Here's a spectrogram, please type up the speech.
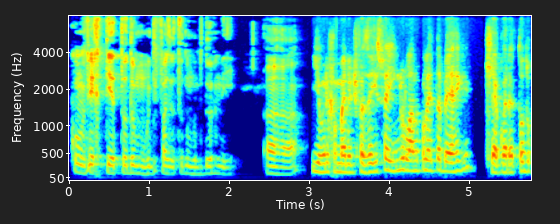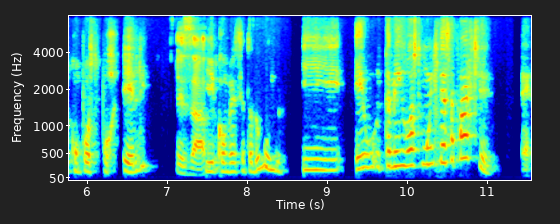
converter todo mundo e fazer todo mundo dormir. Aham. E a única maneira de fazer isso é indo lá no planeta Berg, que agora é todo composto por ele, Exato. e convencer todo mundo. E eu também gosto muito dessa parte. É,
